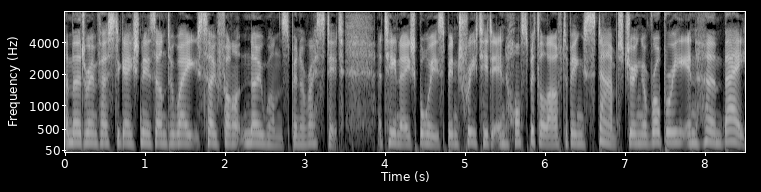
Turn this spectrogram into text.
A murder investigation is underway. So far, no one's been arrested. A teenage boy has been treated in hospital after being stabbed during a robbery in Herne Bay.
